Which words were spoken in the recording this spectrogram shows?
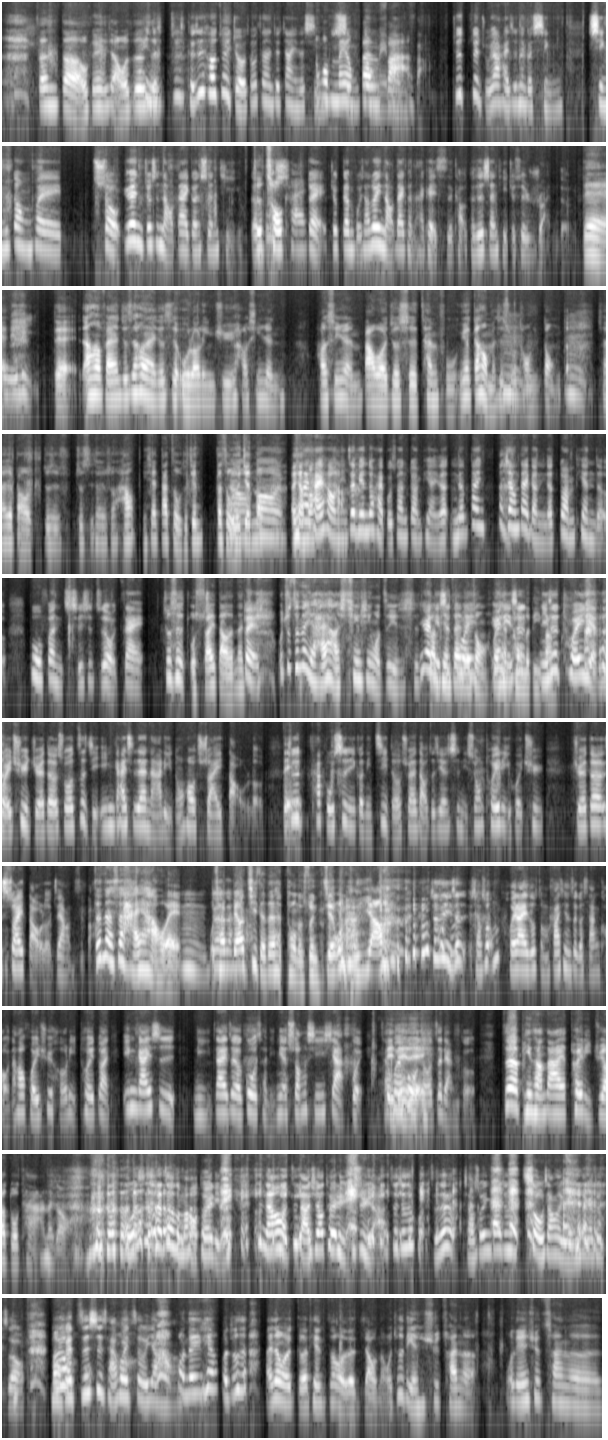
真的，我跟你讲，我真的是，就是，可是喝醉酒的时候，真的就这样，你的行我没有办行动没法办法，就是最主要还是那个行行动会受，因为你就是脑袋跟身体跟就抽开，对，就跟不上，所以脑袋可能还可以思考，可是身体就是软的对。无力。对，然后反正就是后来就是五楼邻居好心人，好心人把我就是搀扶，因为刚好我们是住嗯同一栋的，嗯，所以他就把我就是就是他就说好，你现在搭着我的肩，搭着我的肩弄，那还好，好你这边都还不算断片，你的你的代这样代表你的断片的部分其实只有在就是我摔倒的那对，我就真的也还好，庆幸我自己是因为你是断片在那，种会很痛的地方，你是推演回 去，觉得说自己应该是在哪里，然后摔倒了，对，就是它不是一个你记得摔倒这件事，你是用推理回去觉得摔倒了这样子吧？真的是还好哎、嗯，我才不要记得那个很痛的瞬间，我不 要。就是你是想说，嗯，回来的时候怎么发现这个伤口，然后回去合理推断，应该是你在这个过程里面双膝下跪才会获得这两个 这平常大家推理剧要多看啊，那个哦、不是啊，这有什么好推理的？这哪有这哪需要推理剧啊？这就是会只是想说，应该就是受伤的原因，大概就只有 某个姿势才会这样啊。我那一天我就是，反正我隔天之后我的脚呢，我就是连续穿了，我连续穿了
